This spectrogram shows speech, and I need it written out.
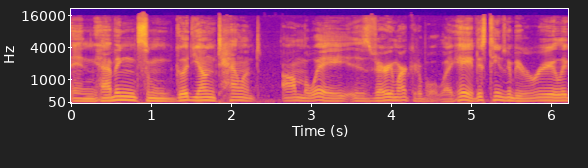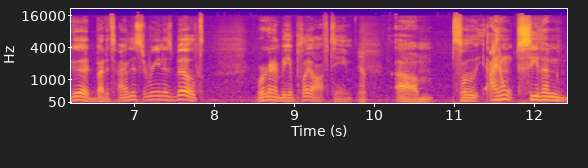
And having some good young talent on the way is very marketable. Like, hey, this team's going to be really good. By the time this arena is built, we're going to be a playoff team. Yep. Um, so I don't see them.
